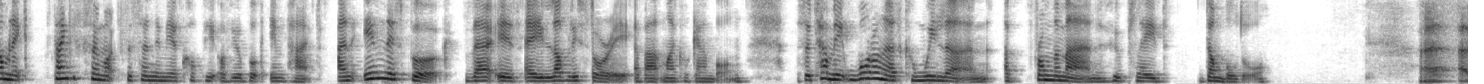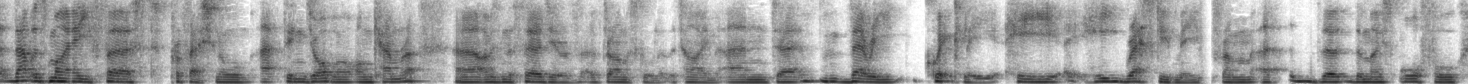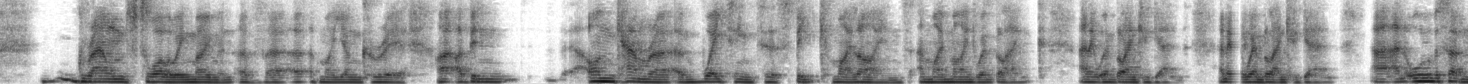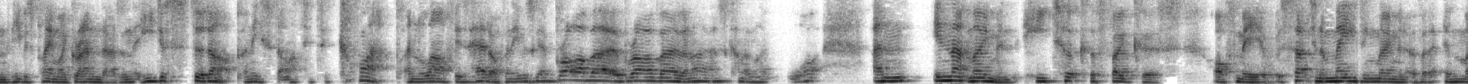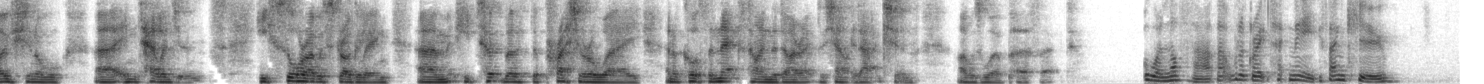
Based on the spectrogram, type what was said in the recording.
Dominic, thank you so much for sending me a copy of your book Impact. And in this book, there is a lovely story about Michael Gambon. So tell me, what on earth can we learn uh, from the man who played Dumbledore? Uh, uh, that was my first professional acting job on, camera. Uh, I was in the third year of, of drama school at the time, and uh, very quickly he he rescued me from uh, the the most awful ground swallowing moment of uh, of my young career. I, have been on camera and waiting to speak my lines, and my mind went blank, and it went blank again, and it went blank again. Uh, and all of a sudden, he was playing my granddad, and he just stood up and he started to clap and laugh his head off, and he was going, "Bravo, bravo!" And I was kind of like, "What?" And in that moment, he took the focus off me. It was such an amazing moment of uh, emotional uh, intelligence. He saw I was struggling. Um, he took the, the pressure away. And of course, the next time the director shouted action, I was word perfect. Oh, I love that. That what a great technique. Thank you.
